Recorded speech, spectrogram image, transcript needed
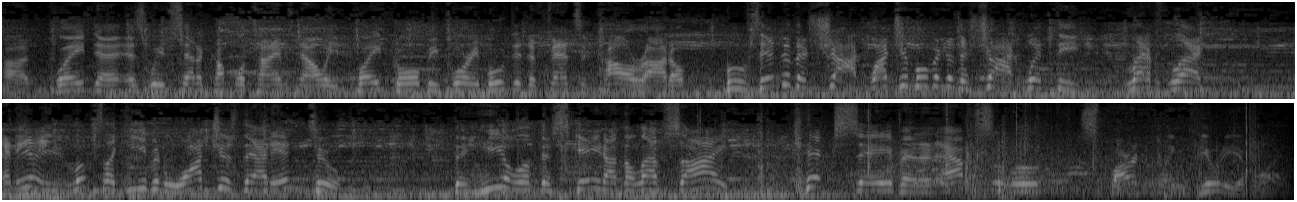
Uh, played, uh, as we've said a couple of times now, he played goal before he moved to defense in Colorado. Moves into the shot. Watch him move into the shot with the left leg. And yeah, he looks like he even watches that into the heel of the skate on the left side. Kick save and an absolute sparkling beauty of one.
